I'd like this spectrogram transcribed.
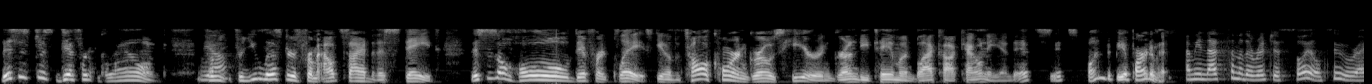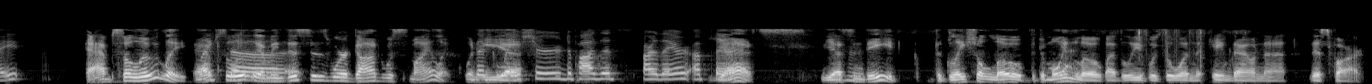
This is just different ground. Yeah. For, for you listeners from outside of the state, this is a whole different place. You know, the tall corn grows here in Grundy, Tama, and Blackhawk County, and it's it's fun to be a part of it. I mean, that's some of the richest soil too, right? Absolutely, like absolutely. The, I mean, this is where God was smiling when the he. The glacier uh, deposits are there up there. Yes, yes, mm-hmm. indeed. The glacial lobe, the Des Moines yes. lobe, I believe, was the one that came down uh, this far.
